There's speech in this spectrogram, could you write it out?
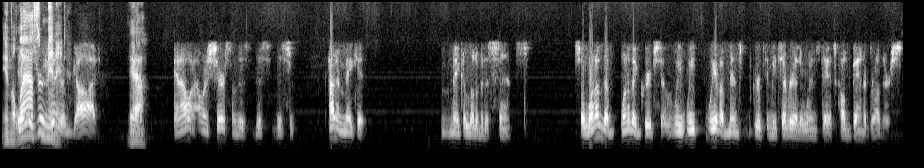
In the last minute, of God. yeah, and I want I want to share some of this this this kind of make it make a little bit of sense. So one of the one of the groups that we we we have a men's group that meets every other Wednesday. It's called the Band of Brothers,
